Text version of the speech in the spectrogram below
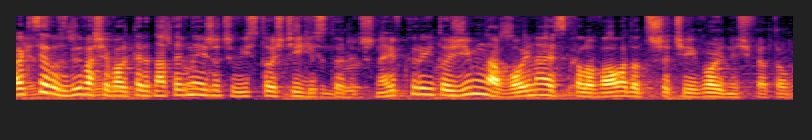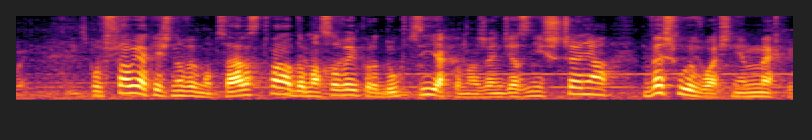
Akcja rozgrywa się w alternatywnej rzeczywistości historycznej, w której to zimna wojna eskalowała do III wojny światowej. Powstały jakieś nowe mocarstwa, a do masowej produkcji jako narzędzia zniszczenia weszły właśnie mechy.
